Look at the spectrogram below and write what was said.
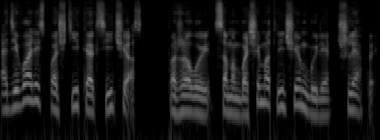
одевались почти как сейчас. Пожалуй, самым большим отличием были шляпы.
